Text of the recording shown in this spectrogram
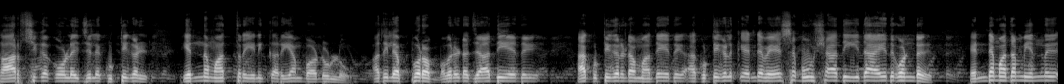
കാർഷിക കോളേജിലെ കുട്ടികൾ എന്ന് മാത്രമേ എനിക്കറിയാൻ പാടുള്ളൂ. അതിലപ്പുറം അവരുടെ ജാതി ഏത് ആ കുട്ടികളുടെ മതം ഏത് ആ കുട്ടികൾക്ക് എന്റെ വേഷഭൂഷാദി ഇതായത് കൊണ്ട് എന്റെ മതം എന്ന്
